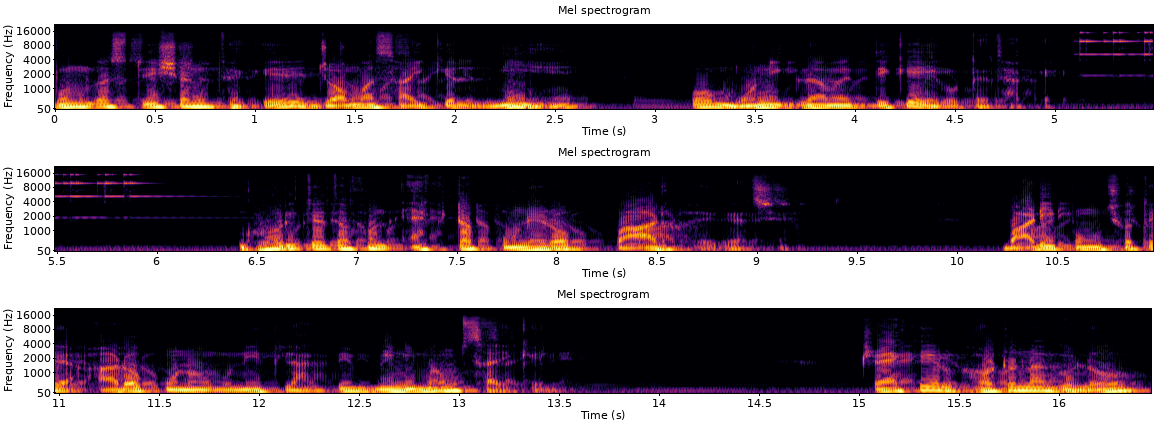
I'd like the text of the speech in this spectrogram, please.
বনগা স্টেশন থেকে জমা সাইকেল নিয়ে ও মণিগ্রামের দিকে এগোতে থাকে। ঘড়িতে তখন একটা পনেরো পার হয়ে গেছে। বাড়ি পৌঁছতে আরও পনেরো মিনিট লাগবে মিনিমাম সাইকেলে। ট্র্যাকের ঘটনাগুলো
